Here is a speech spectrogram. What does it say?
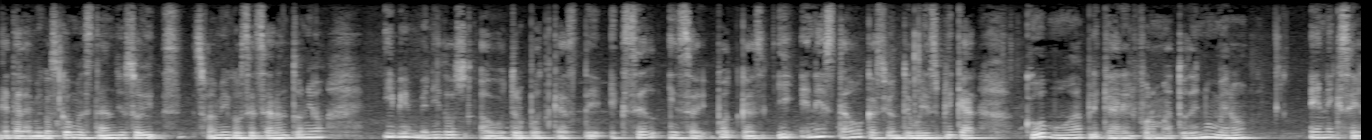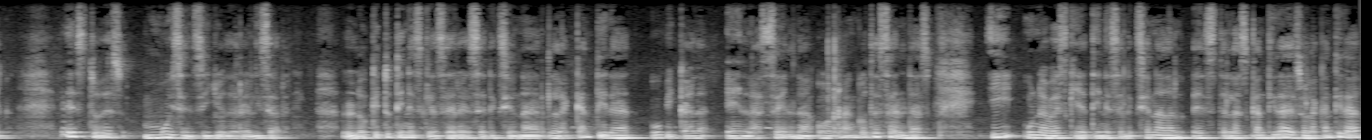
¿qué tal amigos? ¿Cómo están? Yo soy su amigo César Antonio y bienvenidos a otro podcast de Excel Insight Podcast y en esta ocasión te voy a explicar cómo aplicar el formato de número en Excel. Esto es muy sencillo de realizar. Lo que tú tienes que hacer es seleccionar la cantidad ubicada en la celda o rango de celdas y una vez que ya tienes seleccionadas este, las cantidades o la cantidad,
